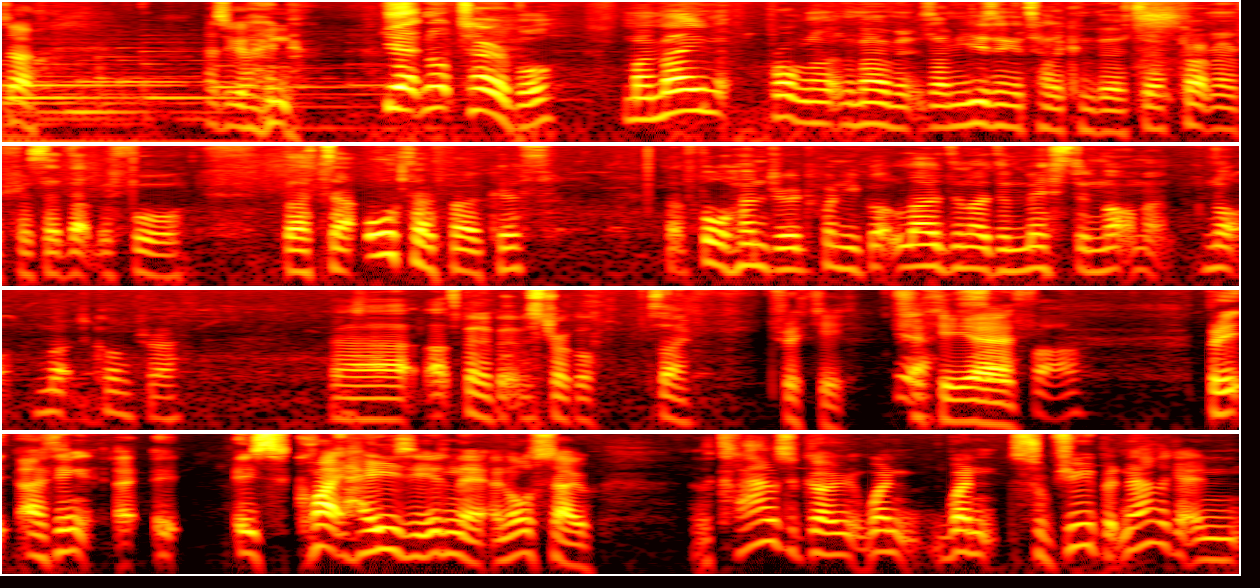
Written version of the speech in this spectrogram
So, how's it going? Yeah, not terrible. My main problem at the moment is I'm using a teleconverter. I can't remember if I said that before, but uh, autofocus at 400 when you've got loads and loads of mist and not much, not much contrast. Uh, that's been a bit of a struggle. So Tricky, tricky, yeah. so far. But it, I think uh, it, it's quite hazy, isn't it? And also, the clouds are going when when subdued, but now they're getting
